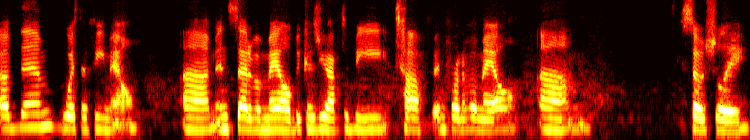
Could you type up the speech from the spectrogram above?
of them with a female um, instead of a male because you have to be tough in front of a male um, socially.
